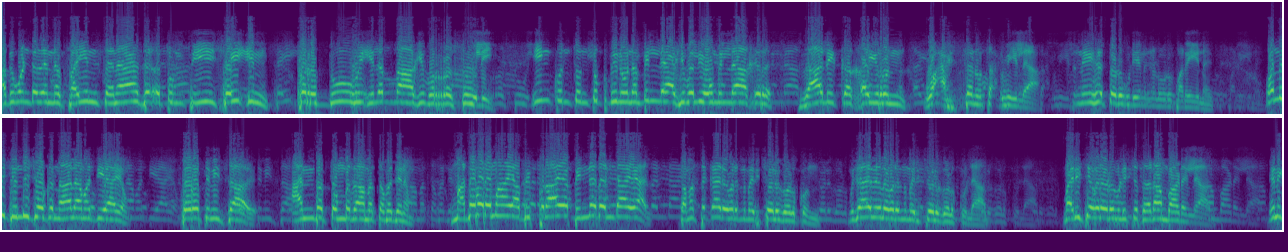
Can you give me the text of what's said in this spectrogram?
അതുകൊണ്ട് തന്നെ ഫൈൻ തനാസഅതും ഫീ ഷൈഇൻ ഫർദൂഹു ഇലല്ലാഹി വറസൂലി. ഇൻ കുൻതും തുഖ്മിനൂന ബില്ലാഹി വൽ യൗമിൽ ആഖിർ ഖൈറുൻ തഅവീല. സ്നേഹത്തോടു കൂടി നിങ്ങളോട് പറയുന്നത് ഒന്ന് ചിന്തിച്ചു നോക്ക് നാലാം അധ്യായം സൂറത്ത് നിസാ അൻപത്തൊമ്പതാമത്തെ വചനം. മതപരമായ അഭിപ്രായ ഭിന്നത ഉണ്ടായാൽ സമസ്തക്കാർ വരുന്ന മരിച്ചോൽ കേൾക്കും. മുജാഹിദുകൾ വരുന്ന മരിച്ചോൽ കേൾക്കൂല. മരിച്ചവരോട് വിളിച്ച് തേടാൻ പാടില്ല. ഇനി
